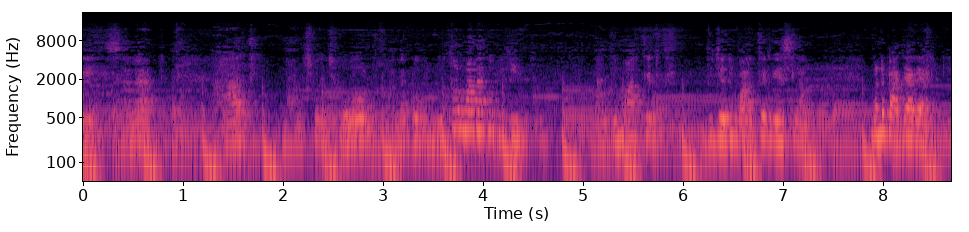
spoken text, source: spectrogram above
ভাতে স্যালাড আর মাংস ঝোল বাঁধাকপি নতুন বাঁধাকপি কিন্তু। আজকে মার্কেট দুজনে মার্কেট গেছিলাম। মানে বাজারে আর কি।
